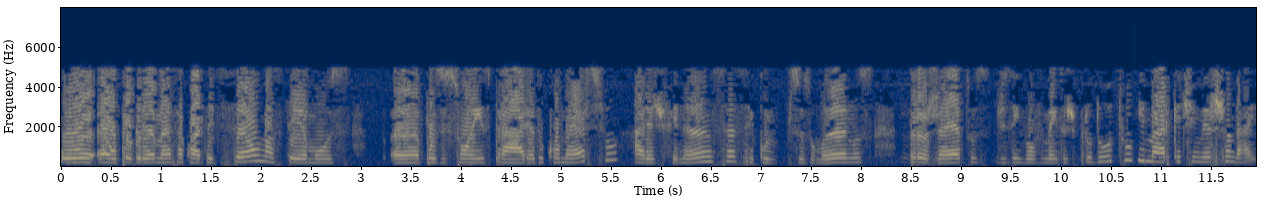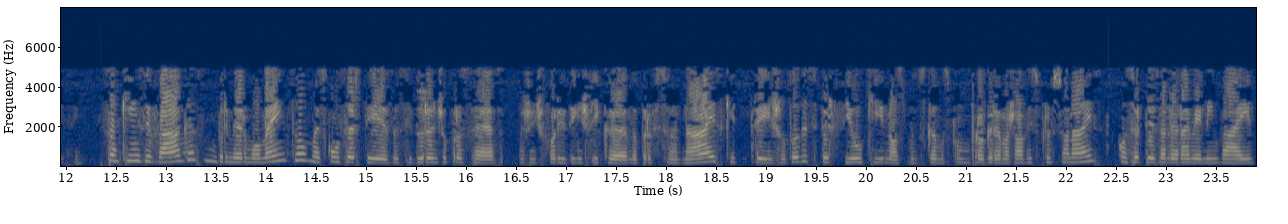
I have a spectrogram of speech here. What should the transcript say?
O, é, o programa, essa quarta edição, nós temos uh, posições para a área do comércio, área de finanças, recursos humanos, projetos, desenvolvimento de produto e marketing merchandising. São 15 vagas no primeiro momento, mas com certeza, se durante o processo a gente for identificando profissionais que preencham todo esse perfil que nós buscamos para um programa Jovens Profissionais, com certeza a Leroy Merlin vai,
